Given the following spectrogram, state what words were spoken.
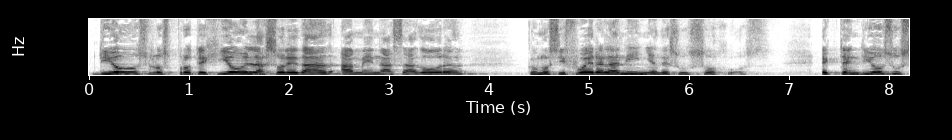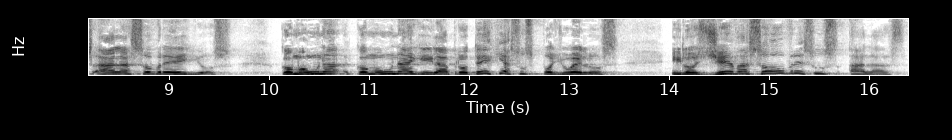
Dios los protegió en la soledad amenazadora como si fuera la niña de sus ojos. Extendió sus alas sobre ellos como una, como un águila protege a sus polluelos y los lleva sobre sus alas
